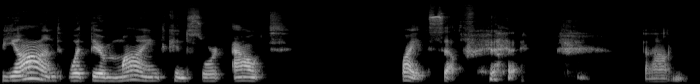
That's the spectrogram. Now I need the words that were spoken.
beyond what their mind can sort out by itself. um,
